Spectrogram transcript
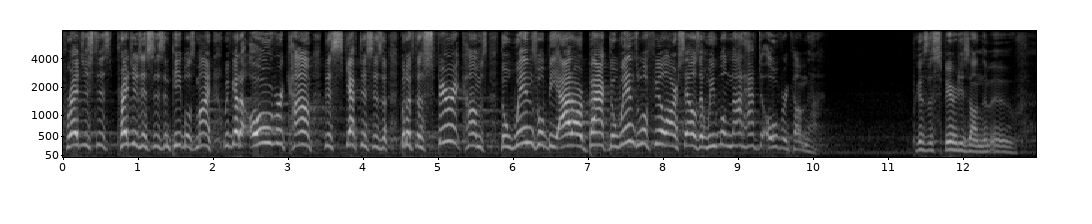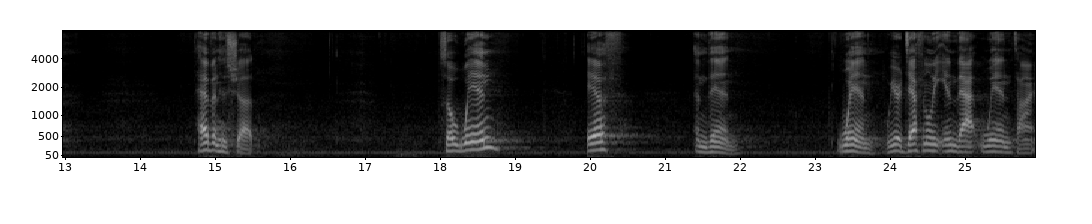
prejudices, prejudices in people's mind. We've got to overcome this skepticism. But if the Spirit comes, the winds will be at our back. The winds will fill ourselves, and we will not have to overcome that because the Spirit is on the move. Heaven has shut. So, when, if, and then. When. We are definitely in that when time.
